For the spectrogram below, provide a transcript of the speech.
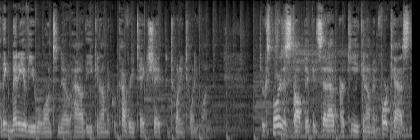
I think many of you will want to know how the economic recovery takes shape in 2021. To explore this topic and set out our key economic forecast,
